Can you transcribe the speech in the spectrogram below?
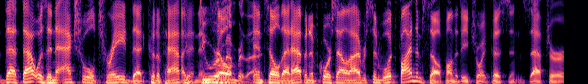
that that was an actual trade that could have happened. I do until, remember that. until that happened. Of course, Allen Iverson would find himself on the Detroit Pistons after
